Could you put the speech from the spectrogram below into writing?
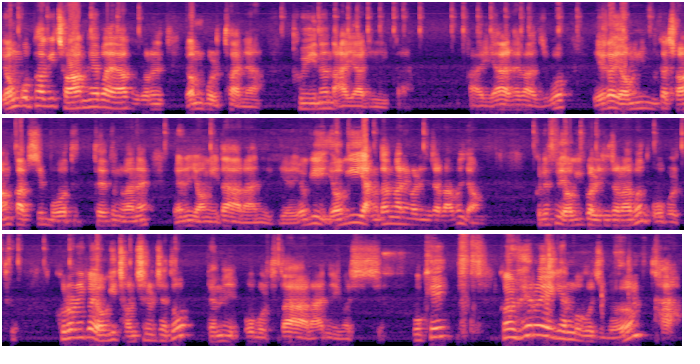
0 곱하기 저항 해봐야 그거는 0볼트 아니야. V는 IR이니까. IR 해가지고 얘가 0이니까 저항값이 뭐 되든 간에 얘는 0이다라는 얘기예요. 여기 여기 양단간에 걸린 전압은 0. 그래서 여기 걸린 전압은 5볼트. 그러니까 여기 전체를 재도 되는 5볼트다라는 이것이지. 오케이? 그럼 회로 얘기한 거고 지금 다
